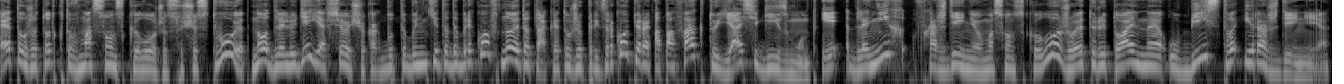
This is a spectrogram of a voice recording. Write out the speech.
это уже тот, кто в масонской ложе существует, но для людей я все еще как будто бы Никита Добряков, но это так, это уже призрак оперы, а по факту я Сигизмунд. И для них вхождение в масонскую ложу — это ритуальное убийство и рождение.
